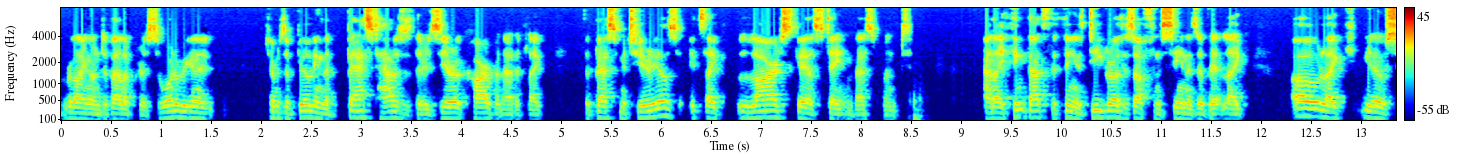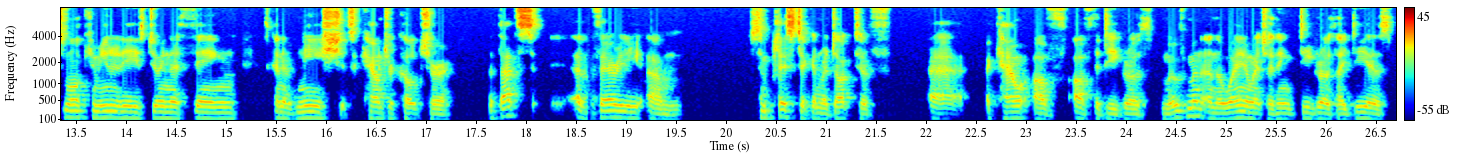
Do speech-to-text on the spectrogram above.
relying on developers. So what are we going to, in terms of building the best houses that are zero carbon out of like the best materials? It's like large scale state investment And I think that's the thing is degrowth is often seen as a bit like, oh, like, you know, small communities doing their thing. It's kind of niche. It's counterculture. But that's a very um, simplistic and reductive uh, account of, of the degrowth movement and the way in which I think degrowth ideas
